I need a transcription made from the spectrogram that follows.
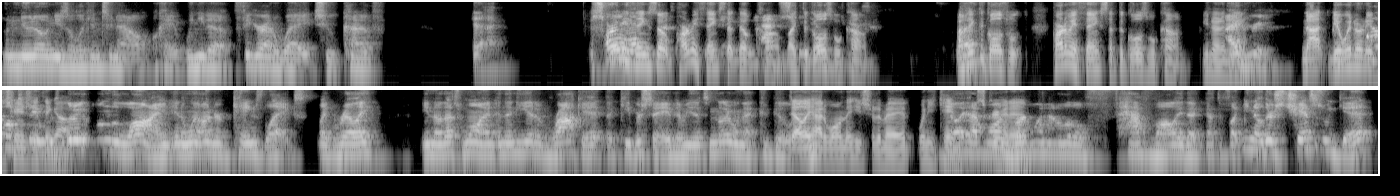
Nuno needs to look into now, okay, we need to figure out a way to kind of part of me thinks though part of me thinks that they'll come like the goals will come i think the goals will part of me thinks that the goals will come you know what i mean? I agree. not yeah, we don't need to change anything up literally On the line and it went under Kane's legs. Like really, you know that's one. And then he had a rocket that keeper saved. I mean that's another one that could go. Dele in. had one that he should have made when he came Dele had one. in Bergwijn had a little half volley that got deflected. You know, there's chances we get.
